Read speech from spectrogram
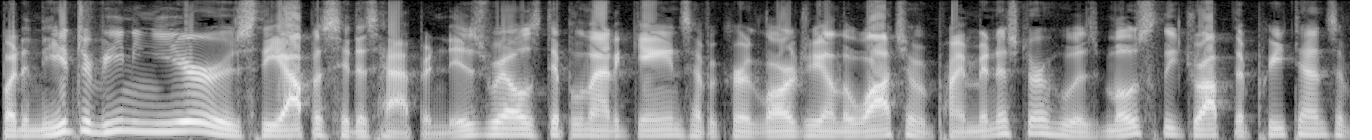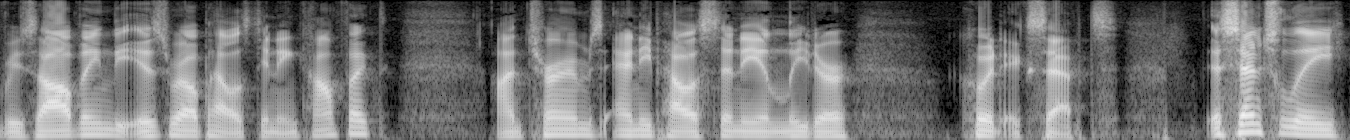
But in the intervening years, the opposite has happened. Israel's diplomatic gains have occurred largely on the watch of a prime minister who has mostly dropped the pretense of resolving the Israel Palestinian conflict on terms any Palestinian leader could accept. Essentially,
